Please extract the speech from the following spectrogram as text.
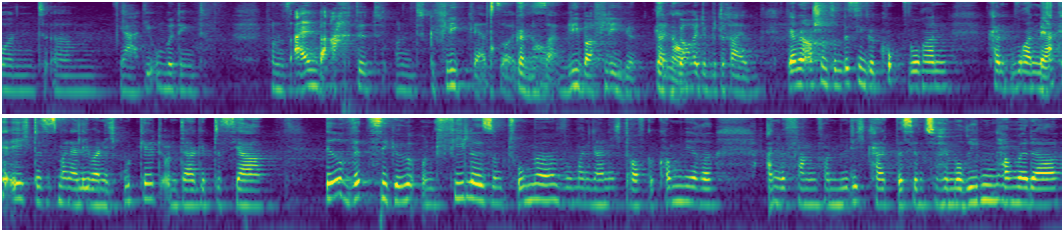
und ähm, ja, die unbedingt von uns allen beachtet und gepflegt werden sollte, genau. sozusagen. Lieber Pflege, genau. wir heute betreiben. Wir haben ja auch schon so ein bisschen geguckt, woran, kann, woran merke ich, dass es meiner Leber nicht gut geht. Und da gibt es ja irrwitzige und viele Symptome, wo man gar nicht drauf gekommen wäre. Angefangen von Müdigkeit bis hin zu Hämorrhoiden haben wir da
